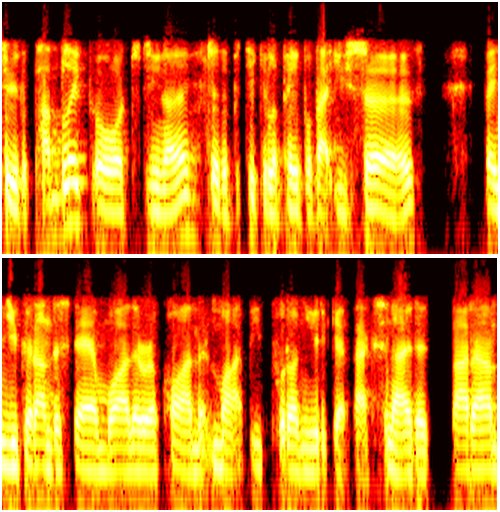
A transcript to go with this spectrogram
to the public or to, you know to the particular people that you serve, then you could understand why the requirement might be put on you to get vaccinated. But um,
